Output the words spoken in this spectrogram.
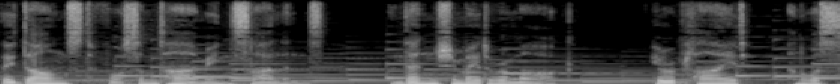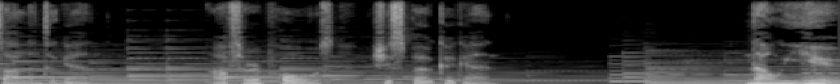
They danced for some time in silence, and then she made a remark. He replied and was silent again. After a pause, she spoke again. Now you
